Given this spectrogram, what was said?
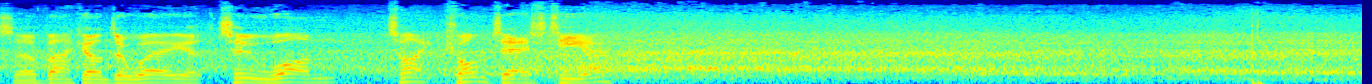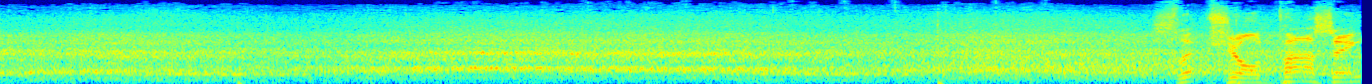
So back underway at 2-1. Tight contest here. Slipshod passing.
